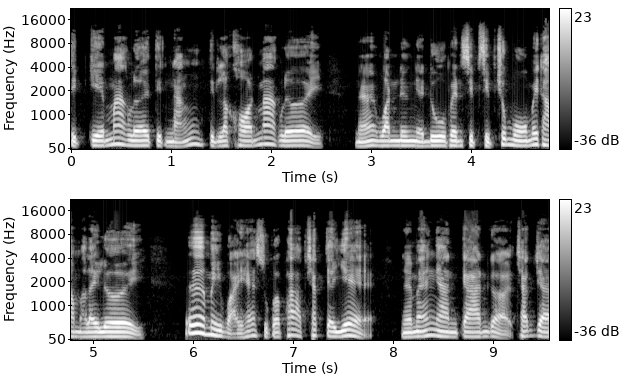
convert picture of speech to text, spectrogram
ติดเกมมากเลย ติดหนังติดละครมากเลยนะวันหนึ่งเนี่ยดูเป็นสิบสิบชั่วโมงไม่ทำอะไรเลย เออไม่ไหวฮะสุขภาพชักจะแย่นะแม้งานการก็ชักจะ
